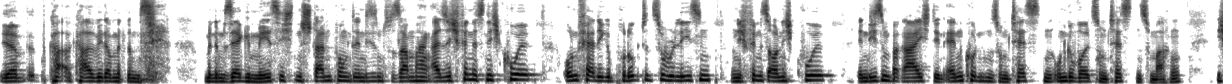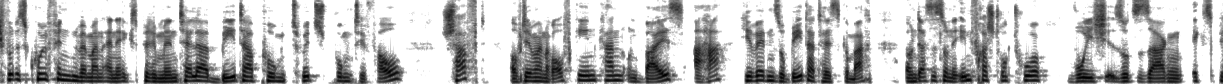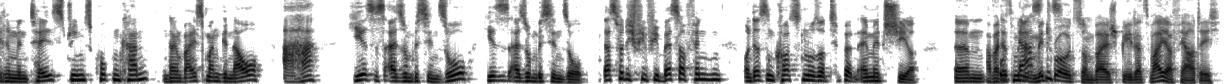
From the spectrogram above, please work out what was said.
Ja, Ka- Karl wieder mit einem sehr, mit einem sehr gemäßigten Standpunkt in diesem Zusammenhang. Also ich finde es nicht cool, unfertige Produkte zu releasen und ich finde es auch nicht cool, in diesem Bereich den Endkunden zum Testen, ungewollt zum Testen zu machen. Ich würde es cool finden, wenn man eine experimenteller beta.twitch.tv schafft, auf der man raufgehen kann und weiß, aha, hier werden so Beta-Tests gemacht und das ist so eine Infrastruktur, wo ich sozusagen experimentell Streams gucken kann und dann weiß man genau, aha, hier ist es also ein bisschen so, hier ist es also ein bisschen so. Das würde ich viel, viel besser finden und das ist ein kostenloser Tipp und Image hier. Ähm, Aber das mit dem Midroad zum Beispiel, das war ja fertig.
